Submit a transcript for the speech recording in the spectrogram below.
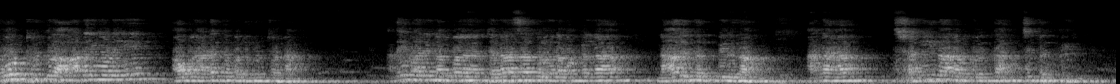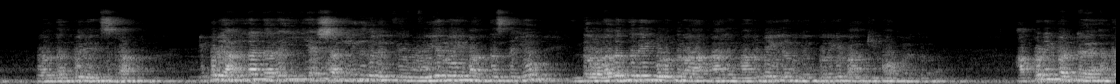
போட்டிருக்கிற ஆடையோடையே அவங்க அடக்கம் பண்ணுங்கன்னு சொன்னாங்க. அதே மாதிரி நம்ம ஜனாசா தொழுகிற மக்கள்லாம் நாலு தத்பீர் தான். ஆனா சகிதானவங்களுக்கு அஞ்சு தத்பீர் ஒரு தத்பீர் எக்ஸ்ட்ரா இப்படி அல்ல நிறைய ஷகீதுகளுக்கு உயர்வையும் அந்தஸ்தையும் இந்த உலகத்திலே கொடுக்கிறான் நாளை மறுமையில மிகப்பெரிய பாக்கியம் அவங்களுக்கு அப்படிப்பட்ட அந்த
